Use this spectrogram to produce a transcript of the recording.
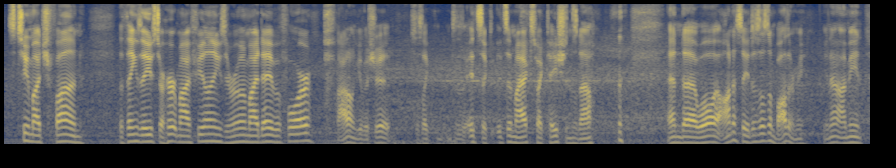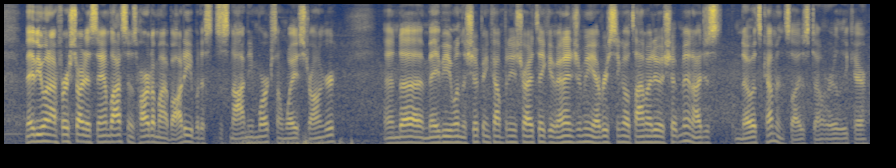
It's too much fun. The things that used to hurt my feelings and ruin my day before, I don't give a shit. It's just like it's it's in my expectations now. and uh, well, honestly, it just doesn't bother me. You know, I mean, maybe when I first started sandblasting, it was hard on my body, but it's just not anymore because I'm way stronger. And uh, maybe when the shipping companies try to take advantage of me every single time I do a shipment, I just know it's coming, so I just don't really care.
